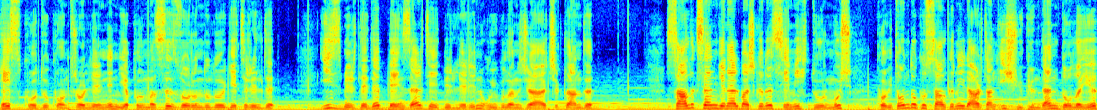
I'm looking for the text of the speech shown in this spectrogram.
HES kodu kontrollerinin yapılması zorunluluğu getirildi. İzmir'de de benzer tedbirlerin uygulanacağı açıklandı. Sağlık Sen Genel Başkanı Semih Durmuş, COVID-19 salgınıyla artan iş yükünden dolayı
